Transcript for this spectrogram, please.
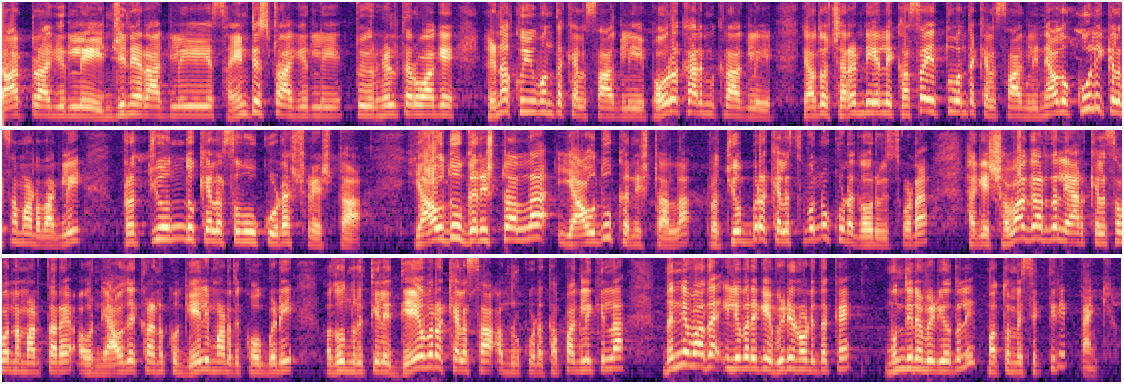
ಡಾಕ್ಟರ್ ಆಗಿರಲಿ, ಇಂಜಿನಿಯರ್ ಆಗಲಿ, ಸೈಂಟಿಸ್ಟ್ ಆಗಿರಲಿ, ಅಥವಾ ಇವ್ರು ಹೇಳ್ತಾ ಹಾಗೆ ಹೆಣ ಕುಯ್ಯುವಂಥ ಕೆಲಸ ಆಗಲಿ, ಪೌರ ಕಾರ್ಮಿಕರಾಗಲಿ, ಯಾವುದೋ ಚರಂಡಿಯಲ್ಲಿ ಕಸ ಎತ್ತುವಂಥ ಕೆಲಸ ಆಗಲಿ ಯಾವುದೋ ಕೂಲಿ ಕೆಲಸ ಮಾಡೋದಾಗಲಿ, ಪ್ರತಿಯೊಂದು ಕೆಲಸವೂ ಕೂಡ ಶ್ರೇಷ್ಠ. ಯಾವುದೂ ಗರಿಷ್ಠ ಅಲ್ಲ, ಯಾವುದೂ ಕನಿಷ್ಠ ಅಲ್ಲ. ಪ್ರತಿಯೊಬ್ಬರ ಕೆಲಸವನ್ನು ಕೂಡ ಗೌರವಿಸೋಣ. ಹಾಗೆ ಶವಾಗಾರದಲ್ಲಿ ಯಾರು ಕೆಲಸವನ್ನು ಮಾಡ್ತಾರೆ ಅವ್ರನ್ನ ಯಾವುದೇ ಕಾರಣಕ್ಕೂ ಗೇಲಿ ಮಾಡೋದಕ್ಕೆ ಹೋಗಬೇಡಿ. ಅದೊಂದು ರೀತಿಯಲ್ಲಿ ದೇವರ ಕೆಲಸ ಅಂದರೂ ಕೂಡ ತಪ್ಪಾಗಲಿಕ್ಕಿಲ್ಲ. ಧನ್ಯವಾದ ಇಲ್ಲಿವರೆಗೆ ವಿಡಿಯೋ ನೋಡಿದ್ದಕ್ಕೆ. ಮುಂದಿನ ವಿಡಿಯೋದಲ್ಲಿ ಮತ್ತೊಮ್ಮೆ ಸಿಗ್ತೀನಿ. Thank you.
